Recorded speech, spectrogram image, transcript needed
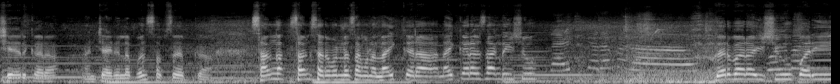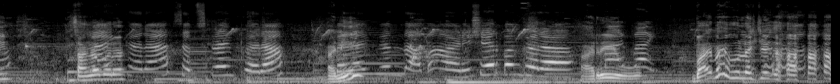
शेअर करा आणि चॅनलला पण सबस्क्राईब करा. सांगा सांग सर्वांना सांग ना लाईक करा. लाईक करायला सांग रे इशू करा बरं इशू परी. सांगा बरं. सबस्क्राईब करा. आणि? शेअर पण करा. अरे. बाय बाय बोलायचे का?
